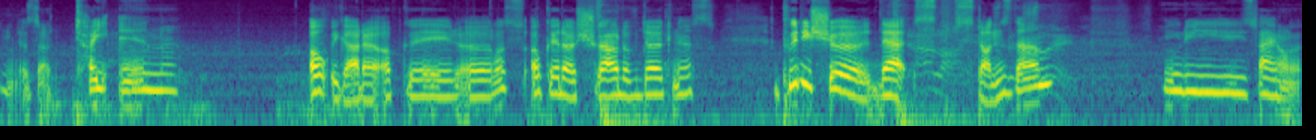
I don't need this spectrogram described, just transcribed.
There's a Titan. Oh, we gotta upgrade. Uh, let's upgrade a Shroud of Darkness. I'm pretty sure that stuns them. Know.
